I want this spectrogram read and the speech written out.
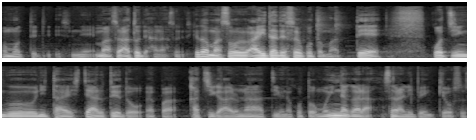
思っててですねまあそれ後で話すんですけど、まあ、そういう間でそういうこともあってコーチングに対してある程度やっぱ価値があるなっていうようなことを思いながらさらに勉強を進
